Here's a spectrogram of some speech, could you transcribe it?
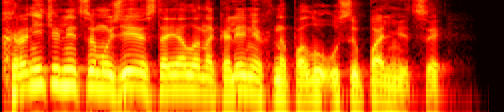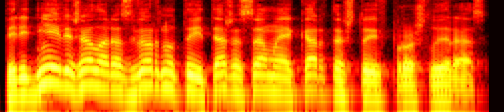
Хранительница музея стояла на коленях на полу усыпальницы. Перед ней лежала развернутая та же самая карта, что и в прошлый раз.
